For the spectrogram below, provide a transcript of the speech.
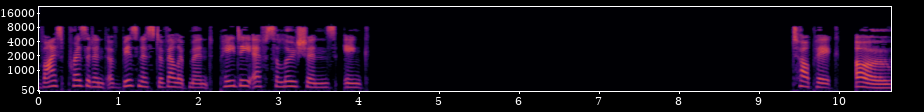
Vice President of Business Development, PDF Solutions, Inc. Topic O.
